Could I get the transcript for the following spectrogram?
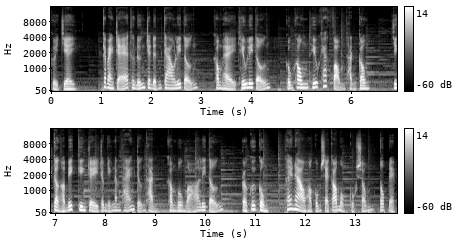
cười chê các bạn trẻ thường đứng trên đỉnh cao lý tưởng không hề thiếu lý tưởng cũng không thiếu khát vọng thành công. Chỉ cần họ biết kiên trì trong những năm tháng trưởng thành, không buông bỏ lý tưởng, rồi cuối cùng, thế nào họ cũng sẽ có một cuộc sống tốt đẹp.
